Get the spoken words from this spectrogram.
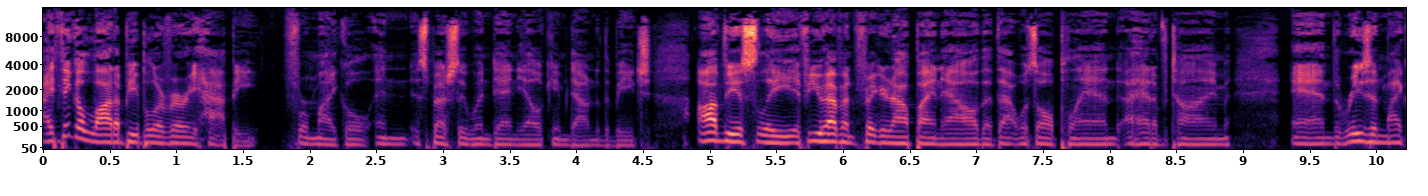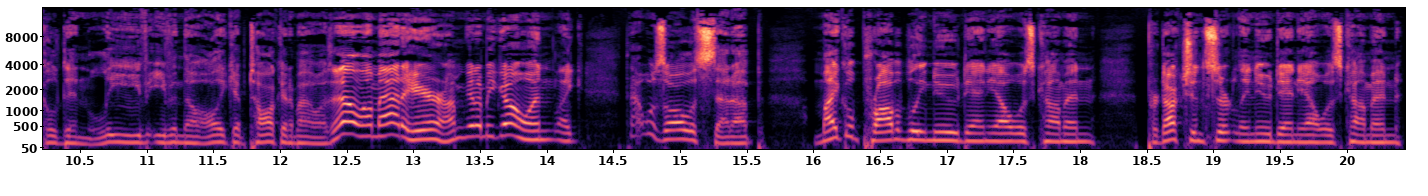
I think a lot of people are very happy for Michael, and especially when Danielle came down to the beach. Obviously, if you haven't figured out by now that that was all planned ahead of time, and the reason Michael didn't leave, even though all he kept talking about was, "Oh, I'm out of here. I'm gonna be going," like that was all a setup. Michael probably knew Danielle was coming. Production certainly knew Danielle was coming.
